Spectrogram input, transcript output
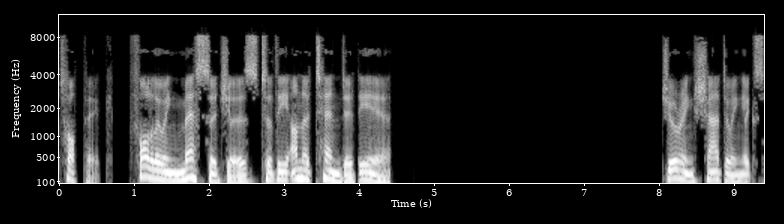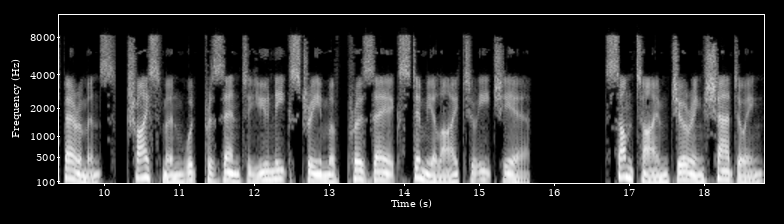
Topic following messages to the unattended ear. During shadowing experiments, Treisman would present a unique stream of prosaic stimuli to each ear. Sometime during shadowing,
